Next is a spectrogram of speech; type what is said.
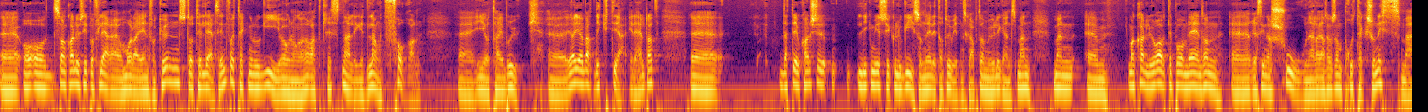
Eh, og, og Sånn kan du si på flere områder innenfor kunst, og til dels innenfor teknologi òg noen ganger, at kristne har ligget langt foran i å ta i bruk Ja, de har vært dyktige i det hele tatt dette er jo kanskje like mye psykologi som det er litteraturvitenskap, da, muligens, men, men um, man kan lure av og til på om det er en sånn uh, resignasjon eller en slags sånn proteksjonisme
